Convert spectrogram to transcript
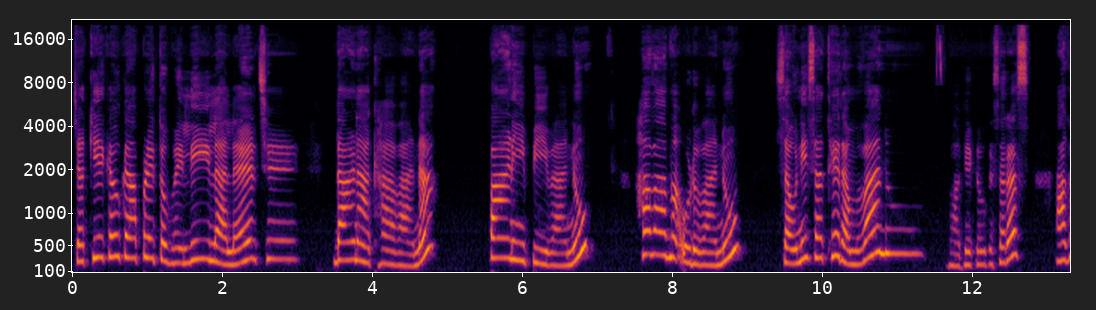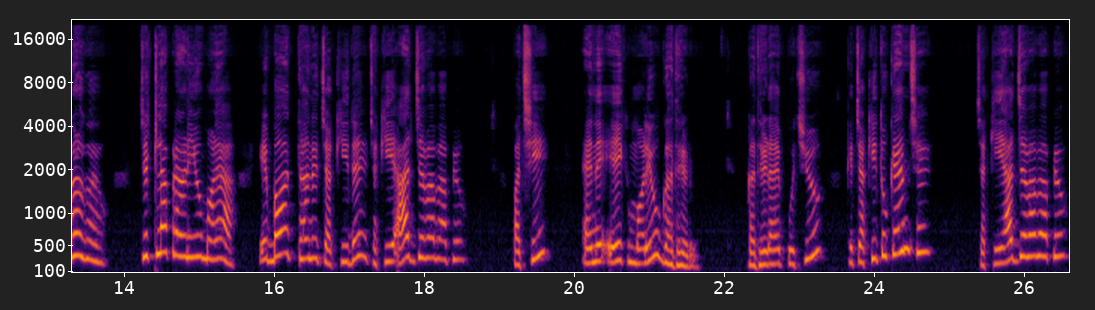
ચકીએ કહ્યું કે, આપણે તો ભાઈ લીલા લહેર છે. દાણા ખાવાના, પાણી પીવાનું, હવામાં ઉડવાનું, સૌની સાથે રમવાનું. વાઘે કહ્યું કે, સરસ. આગળ ગયો. જેટલા પ્રાણીઓ મળ્યા એ બધાને ચકીને ચકીએ આ જ જવાબ આપ્યો. પછી એને એક મળ્યું ગધેડું. ગધેડાએ પૂછ્યું કે ચકી તું કેમ છે? ચકીએ આ જ જવાબ આપ્યો,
